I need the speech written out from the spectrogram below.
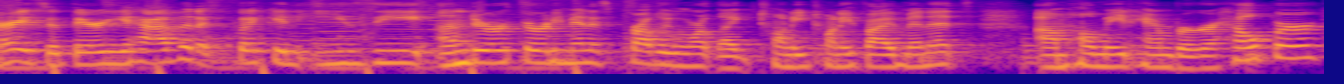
All right, so there you have it, a quick and easy, under 30 minutes, probably more like 20, 25 minutes, um, homemade hamburger helper.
